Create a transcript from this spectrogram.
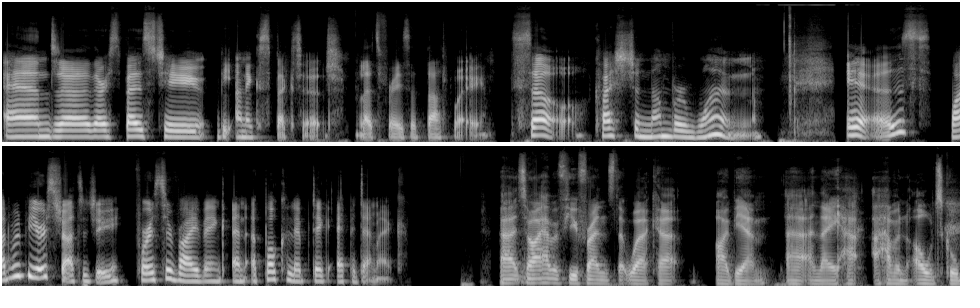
and uh, they're supposed to be unexpected. Let's phrase it that way. So, question number one is what would be your strategy for surviving an apocalyptic epidemic? Uh, so I have a few friends that work at IBM, uh, and they ha- have an old school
